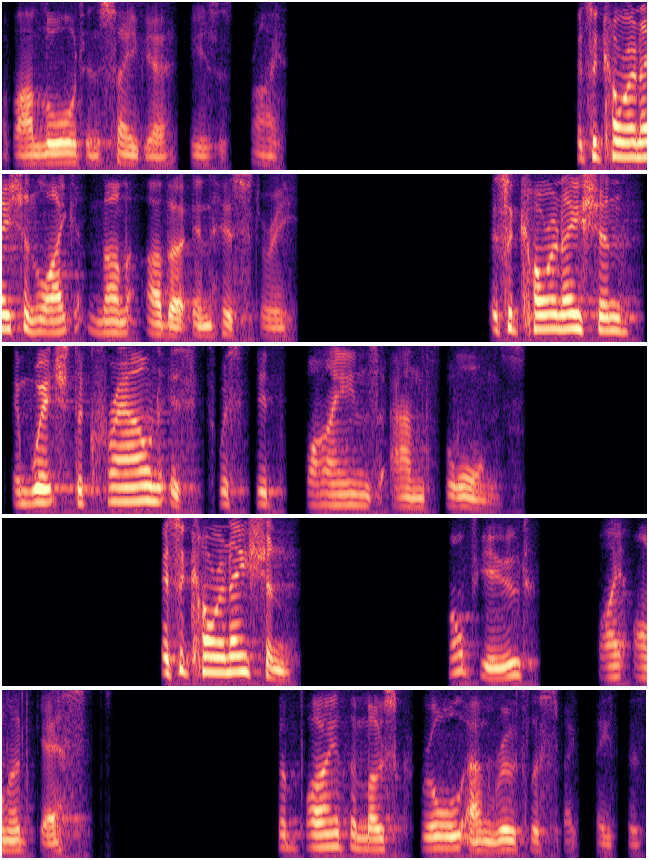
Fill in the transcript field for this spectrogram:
of our Lord and Savior, Jesus Christ. It's a coronation like none other in history. It's a coronation in which the crown is twisted vines and thorns. It's a coronation not viewed by honored guests, but by the most cruel and ruthless spectators.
